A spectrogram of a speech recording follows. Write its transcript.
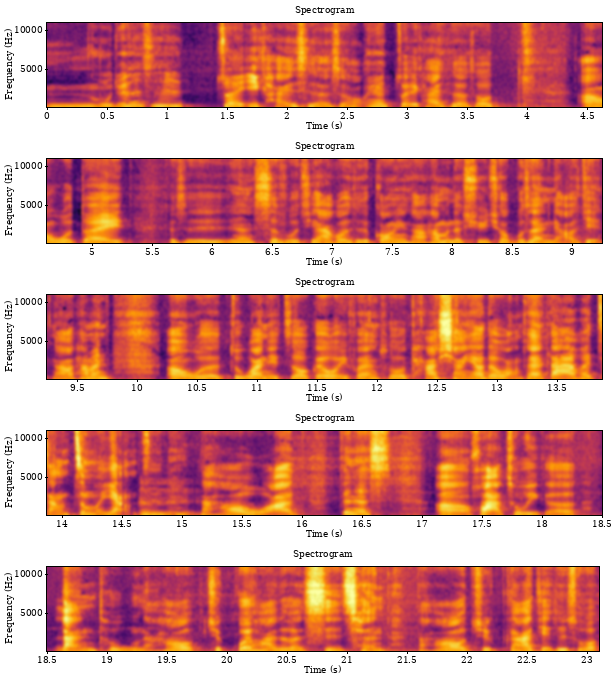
嗯，我觉得是最一开始的时候，因为最一开始的时候，嗯、呃，我对。就是像伺服器啊，或者是供应商，他们的需求不是很了解。然后他们，呃，我的主管也只有给我一份说他想要的网站大概会长怎么样子。嗯嗯。然后我要真的是，呃，画出一个蓝图，然后去规划这个时程，然后去跟他解释说，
